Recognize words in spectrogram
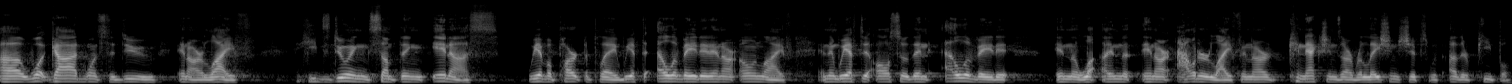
uh, what God wants to do in our life. He's doing something in us. We have a part to play. We have to elevate it in our own life. And then we have to also then elevate it in, the, in, the, in our outer life, in our connections, our relationships with other people.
